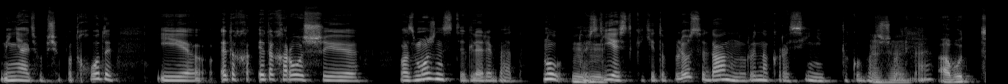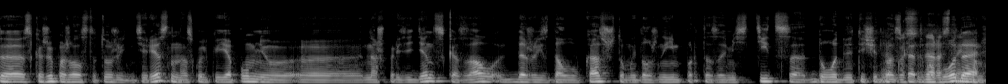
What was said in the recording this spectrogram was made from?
менять вообще подходы. И это, это хорошие возможности для ребят. Ну, то есть есть какие-то плюсы, да, но рынок России не такой большой, Мгм. да. А вот э, скажи, пожалуйста, тоже интересно, насколько я помню, э, наш президент сказал, даже издал указ, что мы должны импортозаместиться до 2025 государственная года.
